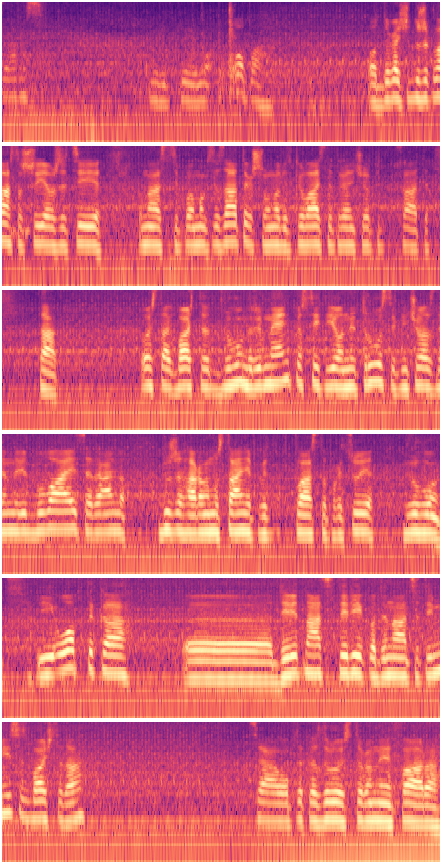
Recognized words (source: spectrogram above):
зараз ми відкриємо. Опа! От, до речі, дуже класно, що є вже ці у нас типу, амортизатор, що воно відкривається, не треба нічого підпихати. Так. Ось так, бачите, двигун рівненько стоїть, його не трусить, нічого з ним не відбувається. Реально в дуже гарному стані класно працює двигун. І оптика е, 19 рік, 11 місяць, бачите, так? Ця оптика з другої сторони фара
